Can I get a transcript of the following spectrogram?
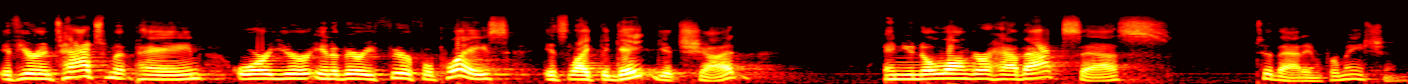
if you're in attachment pain or you're in a very fearful place, it's like the gate gets shut and you no longer have access to that information.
